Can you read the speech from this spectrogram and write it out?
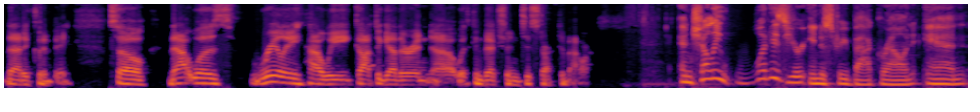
that it could be. So that was really how we got together and uh, with conviction to start Devour. And Shelly, what is your industry background and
